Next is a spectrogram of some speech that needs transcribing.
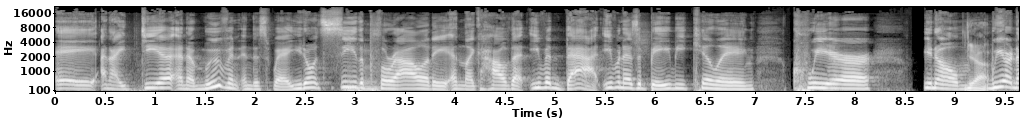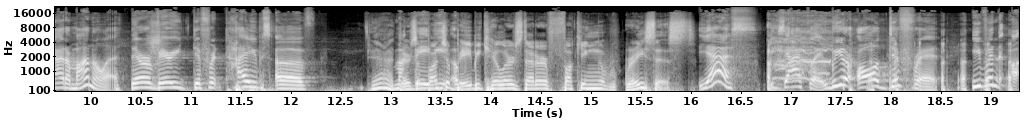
a an idea and a movement in this way. You don't see Mm-hmm. the plurality and like how that even that even as a baby killing queer, you know, Yeah. we are not a monolith. There are very different types of yeah, there's a bunch of baby killers that are fucking racist. Yes, exactly. we are all different. Even uh,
